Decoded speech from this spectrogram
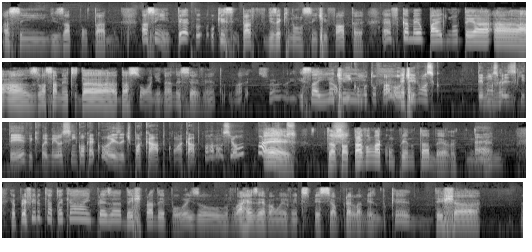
assim desapontado. Assim, ter, o, o que para dizer que não senti falta é ficar meio pai de não ter a, a- os lançamentos da, da Sony, né, nesse evento. Mas isso aí a Não, gente- e como tu falou, tipo- teve umas, teve umas Uhum. coisas que teve que foi meio assim qualquer coisa, tipo a Capcom. A Capcom anunciou É, tá- só estavam lá cumprindo tabela. É. né? Eu prefiro que até que a empresa deixe pra depois ou vá reservar um evento especial pra ela mesma do que deixar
